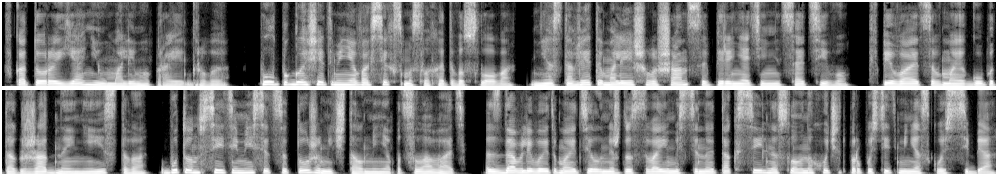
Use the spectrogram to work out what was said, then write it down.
в которой я неумолимо проигрываю. Пол поглощает меня во всех смыслах этого слова, не оставляет и малейшего шанса перенять инициативу, впивается в мои губы так жадно и неистово, будто он все эти месяцы тоже мечтал меня поцеловать, сдавливает мое тело между своим и стеной так сильно, словно хочет пропустить меня сквозь себя,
